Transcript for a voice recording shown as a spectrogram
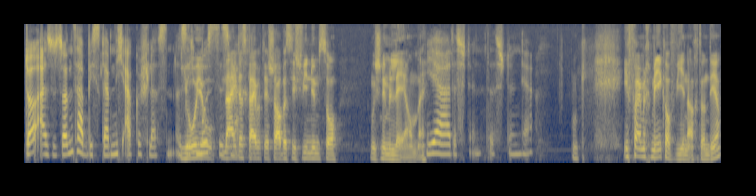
Doch, also sonst habe ich es, glaube ich, nicht abgeschlossen. Also jo, ich jo. Nein, das machen. glaube ich dir schon, aber es ist wie nicht mehr so, du musst nicht mehr lernen. Ja, das stimmt, das stimmt, ja. Okay. Ich freue mich mega auf Weihnachten und dir.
